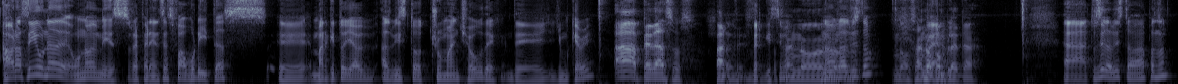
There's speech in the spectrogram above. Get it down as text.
Ahora sí, una de, una de mis referencias favoritas. Eh, Marquito, ¿ya has visto Truman Show de, de Jim Carrey? ah, pedazos. Partes. Verguísima. O sea, no, ¿No, ¿la has visto? No, o sea, no Bueno. completa. Ah, ¿tú sí la has visto, verdad, Panzón?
